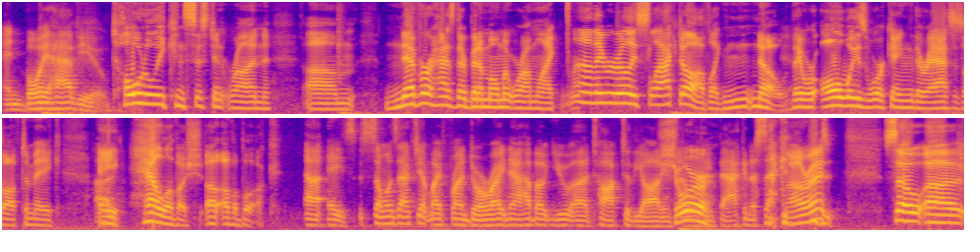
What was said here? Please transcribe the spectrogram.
And boy have you Totally consistent run. Um, never has there been a moment where I'm like, oh, they really slacked off. Like, no, they were always working their asses off to make a hell of a sh- uh, of a book. Uh, hey, someone's actually at my front door right now. How about you uh, talk to the audience? Sure. Back in a second. All right. So uh,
